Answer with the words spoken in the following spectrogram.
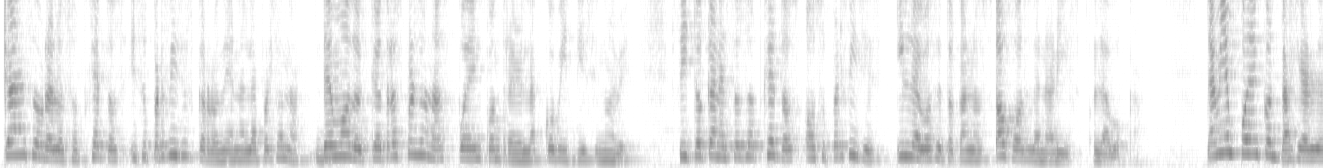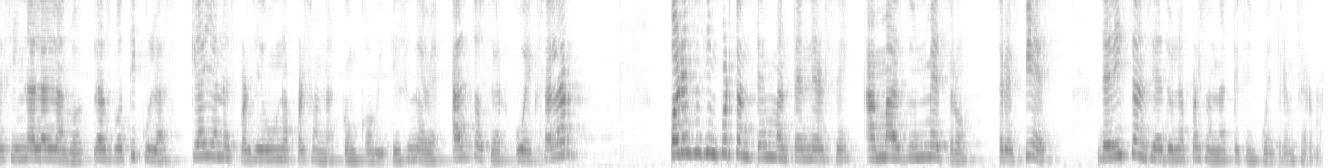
caen sobre los objetos y superficies que rodean a la persona, de modo que otras personas pueden contraer la COVID-19 si tocan estos objetos o superficies y luego se tocan los ojos, la nariz o la boca. También pueden contagiarse si inhalan las gotículas que hayan esparcido una persona con COVID-19 al toser o exhalar. Por eso es importante mantenerse a más de un metro, tres pies, de distancia de una persona que se encuentra enferma.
